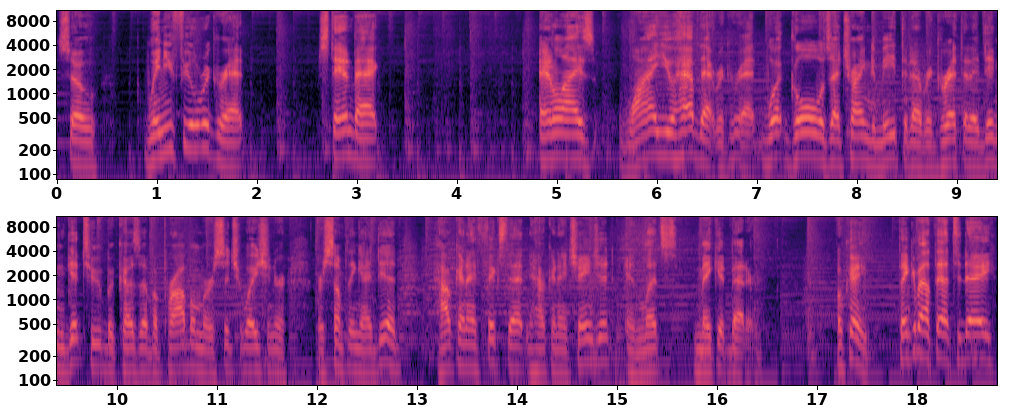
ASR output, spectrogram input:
So when you feel regret, stand back, analyze why you have that regret. What goal was I trying to meet that I regret that I didn't get to because of a problem or a situation or, or something I did? How can I fix that and how can I change it? And let's make it better. Okay, think about that today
